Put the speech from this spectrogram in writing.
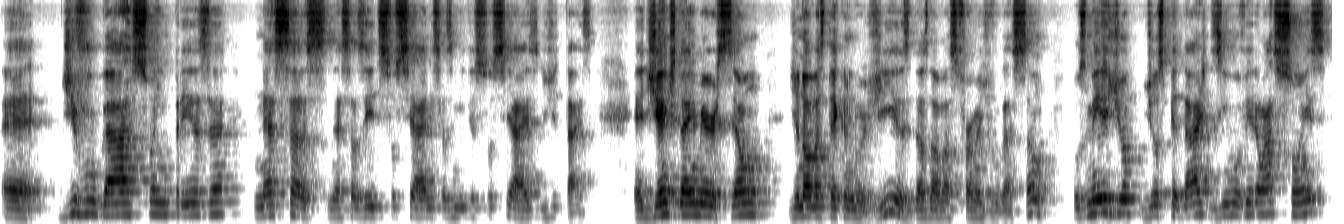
é, divulgar sua empresa nessas, nessas redes sociais, nessas mídias sociais digitais. É, diante da imersão de novas tecnologias e das novas formas de divulgação, os meios de, de hospedagem desenvolveram ações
